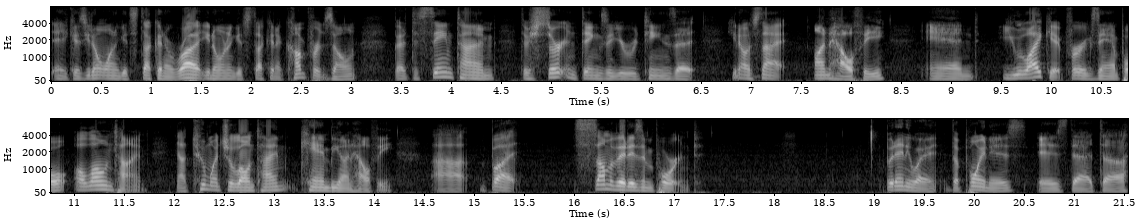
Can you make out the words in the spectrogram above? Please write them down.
because eh, you don't want to get stuck in a rut. You don't want to get stuck in a comfort zone. But at the same time there's certain things in your routines that you know it's not unhealthy and you like it. For example alone time now, too much alone time can be unhealthy, uh, but some of it is important. But anyway, the point is, is that uh,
